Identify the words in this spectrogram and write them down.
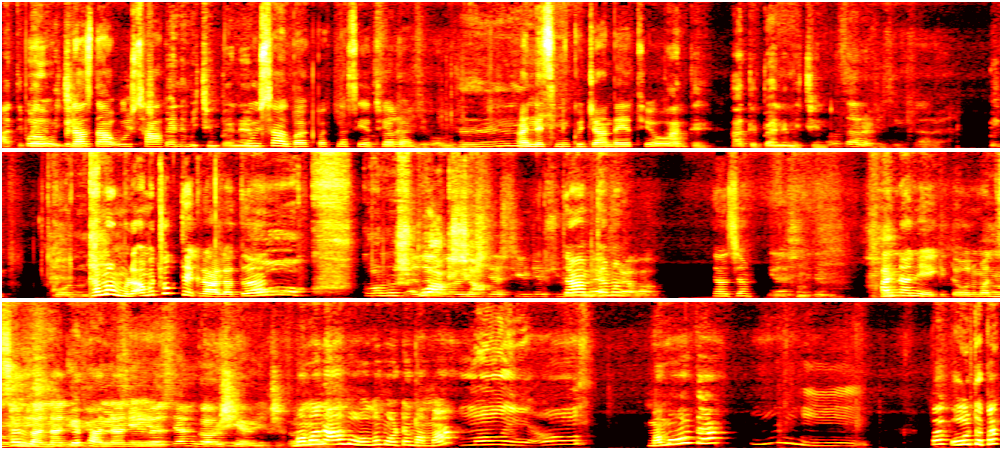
hadi benim bu için. biraz daha uysal. Benim için benim. Uysal bak bak nasıl yatıyor Sarı bak. olmuş. Hmm, Annesinin kucağında yatıyor oğlum. Hadi. Hadi benim için. O sarı fizik sarı. Bir konuş. Tamam Murat ama çok tekrarladın. Yok. Konuş Ben bu akşam. işte sildim sildim Tamam, tamam. tarafa. Yazacağım. Yine sildim. Anneanneye git oğlum hadi sarıl anneanne öp anneanneyi. Karışıyor çıktı. Mamanı al oğlum orada mama. Mama orada. Bak orada bak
